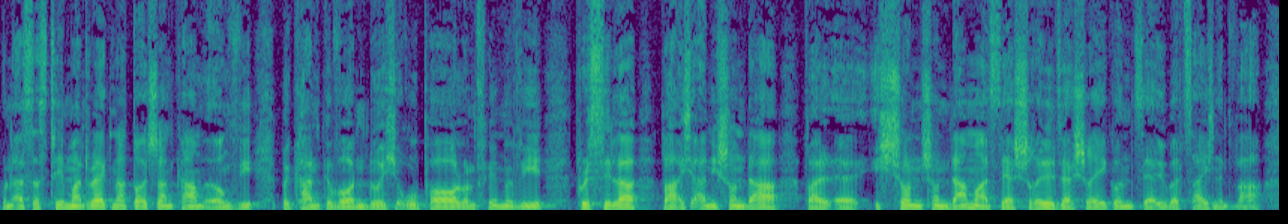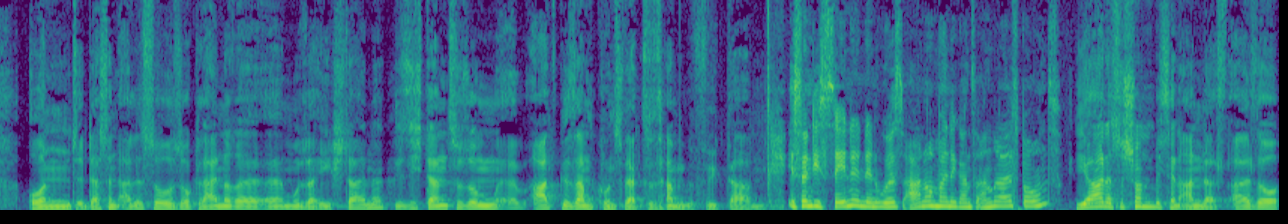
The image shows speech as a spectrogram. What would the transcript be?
Und als das Thema Drag nach Deutschland kam, irgendwie bekannt geworden durch RuPaul und Filme wie Priscilla, war ich eigentlich schon da, weil äh, ich schon schon damals sehr schrill, sehr schräg und sehr überzeichnet war. Und das sind alles so, so kleinere äh, Mosaiksteine, die sich dann zu so einem äh, Art Gesamtkunstwerk zusammengefügt haben. Ist denn die Szene in den USA noch mal eine ganz andere als bei uns? Ja, das ist schon ein bisschen anders. Also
